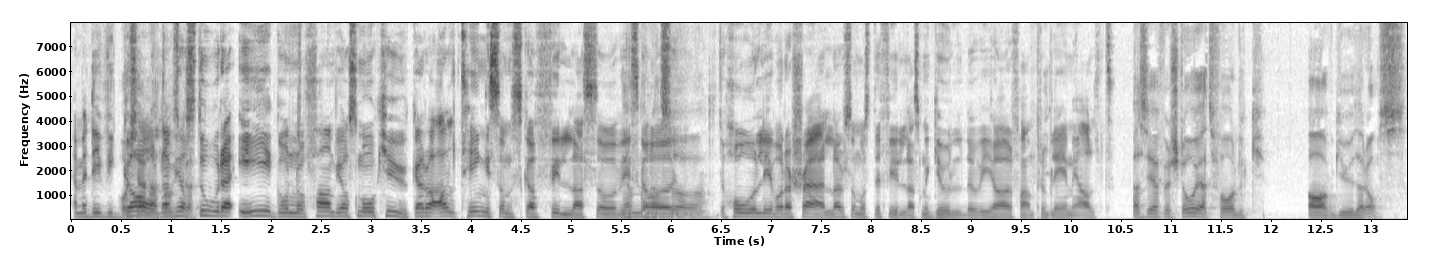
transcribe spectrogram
Ja men det är vi galna, vi har stora egon och fan vi har små kukar och allting som ska fyllas och vi Ja, ska men ha alltså- hål i våra själar som måste fyllas med guld och vi har fan problem med allt. Alltså jag förstår ju att folk avgudar oss.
